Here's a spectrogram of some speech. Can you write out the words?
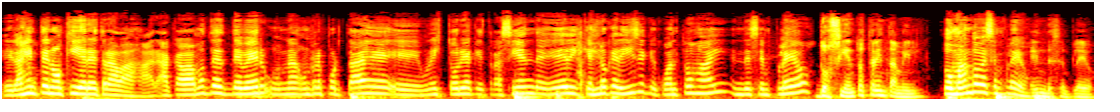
la gente no quiere trabajar. Acabamos de, de ver una- un reportaje, eh, una historia que trasciende, Eddie, ¿qué es lo que dice? ¿Que cuántos hay en desempleo? 230 mil Tomando desempleo. en desempleo.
